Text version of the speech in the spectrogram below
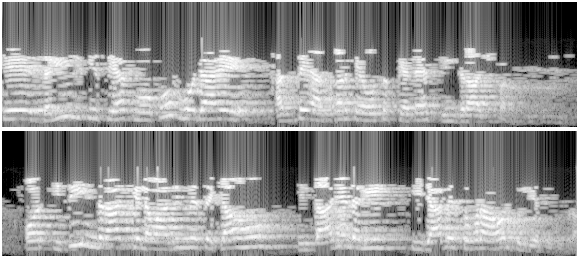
کہ دلیل کی صحت موقوف ہو جائے۔ حد اصغر کے اوسط کے تحت اندراج پر۔ اور اسی اندراج کے لوازم میں سے کیا ہوں؟ انتاج دلیل، ایجاد سکرا اور کلیت کبرا۔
